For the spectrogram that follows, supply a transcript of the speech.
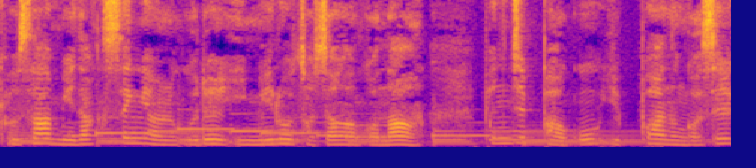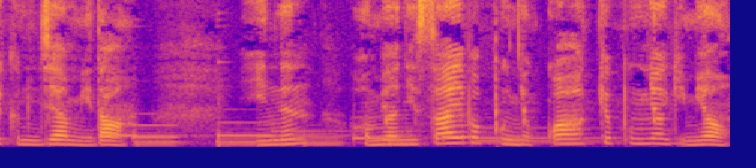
교사 및 학생의 얼굴을 임의로 저장하거나 편집하고 유포하는 것을 금지합니다. 이는 엄연히 사이버 폭력과 학교 폭력이며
